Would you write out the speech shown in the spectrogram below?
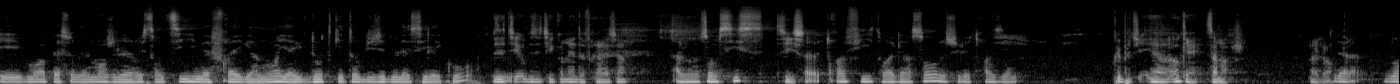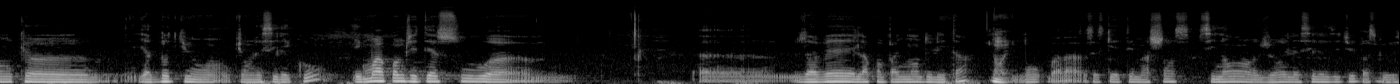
Et moi personnellement, je l'ai ressenti, mes frères également. Il y a eu d'autres qui étaient obligés de laisser les cours. Vous étiez, vous étiez combien de frères et sœurs? Alors nous sommes six, Six. euh, trois filles, trois garçons. Je suis le troisième. Plus petit. Euh, ok, ça marche. D'accord. Voilà. Donc, euh, il y a d'autres qui ont, qui ont laissé les cours. Et moi, comme j'étais sous... euh, j'avais l'accompagnement de l'État. Donc voilà, c'est ce qui a été ma chance. Sinon, j'aurais laissé les études parce que euh,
